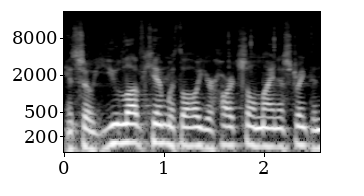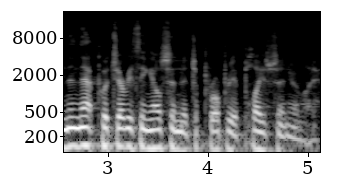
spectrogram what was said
And so you love Him with all your heart, soul, mind, and strength, and then that puts everything else in its appropriate place in your life.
